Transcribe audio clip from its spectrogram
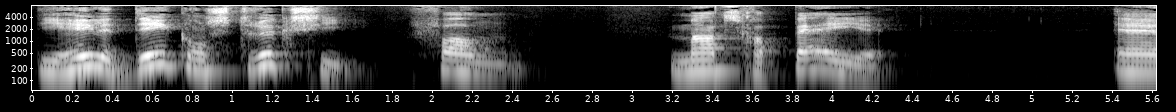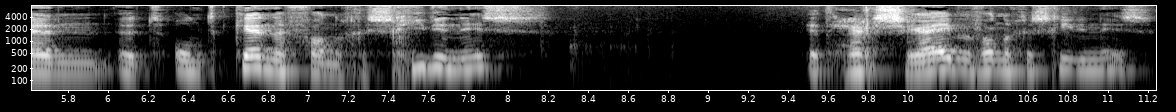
Die hele deconstructie van maatschappijen en het ontkennen van de geschiedenis, het herschrijven van de geschiedenis,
